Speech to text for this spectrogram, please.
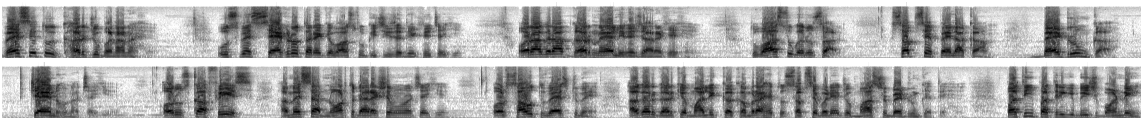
वैसे तो घर जो बनाना है, उसमें सैकड़ों तरह के वास्तु की चीज़ें देखनी चाहिए और अगर आप घर नया लेने जा रहे हैं तो वास्तु के अनुसार सबसे पहला काम बेडरूम का चयन होना चाहिए और उसका फेस हमेशा नॉर्थ डायरेक्शन होना चाहिए। और साउथ वेस्ट में अगर घर के मालिक का कमरा है तो सबसे बढ़िया जो मास्टर बेडरूम कहते हैं। पति पत्नी के बीच बॉन्डिंग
